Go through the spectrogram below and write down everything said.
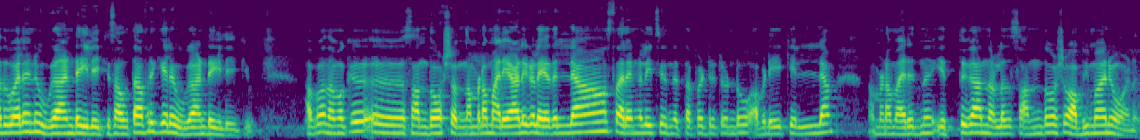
അതുപോലെ തന്നെ ഉഗാണ്ടയിലേക്ക് സൗത്ത് ആഫ്രിക്കയിലെ ഉഗാണ്ടയിലേക്കും. അപ്പോൾ നമുക്ക് സന്തോഷം. നമ്മുടെ മലയാളികൾ ഏതെല്ലാം സ്ഥലങ്ങളിൽ ചെന്ന് എത്തപ്പെട്ടിട്ടുണ്ടോ അവിടേക്കെല്ലാം നമ്മുടെ മരുന്ന് എത്തുക എന്നുള്ളത് സന്തോഷവും അഭിമാനവുമാണ്.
